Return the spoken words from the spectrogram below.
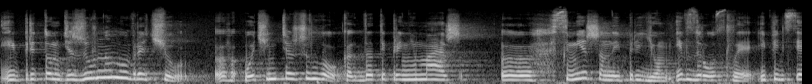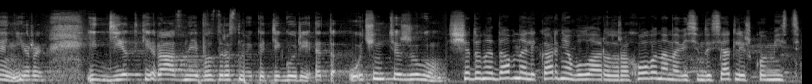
И при том дежурному врачу э, очень тяжело, когда ты принимаешь э, смешанный прием, и взрослые, и пенсионеры, и детки разной возрастной категории. Это очень тяжело. Ще донедавна лікарня була розрахована на 80 ліжкомісць.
